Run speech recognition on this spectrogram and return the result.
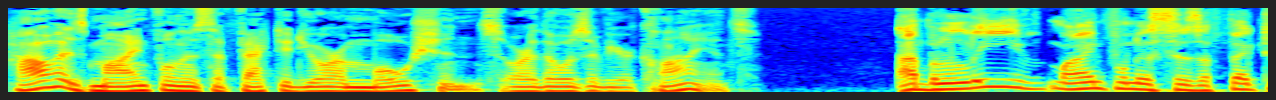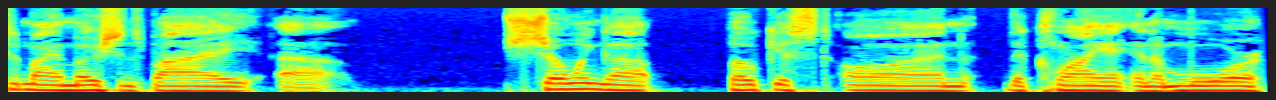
How has mindfulness affected your emotions or those of your clients? I believe mindfulness has affected my emotions by uh, showing up focused on the client in a more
